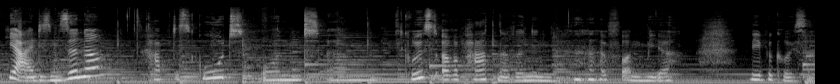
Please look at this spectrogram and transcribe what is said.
Ja, in diesem Sinne, habt es gut und ähm, grüßt eure Partnerinnen von mir. Liebe Grüße.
